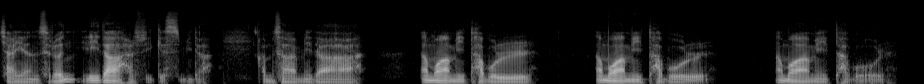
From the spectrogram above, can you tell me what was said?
자연스러운 일이다 할 수 있겠습니다. 감사합니다. 나무아미타불 나무아미타불 나무아미타불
